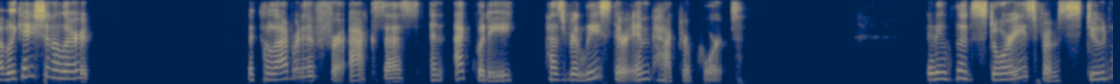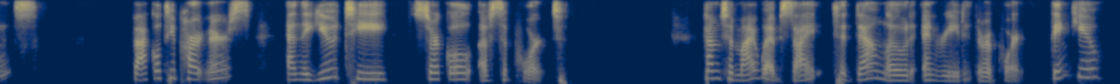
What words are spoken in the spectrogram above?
Publication alert. The Collaborative for Access and Equity has released their impact report. It includes stories from students, faculty partners, and the UT Circle of Support. Come to my website to download and read the report. Thank you.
